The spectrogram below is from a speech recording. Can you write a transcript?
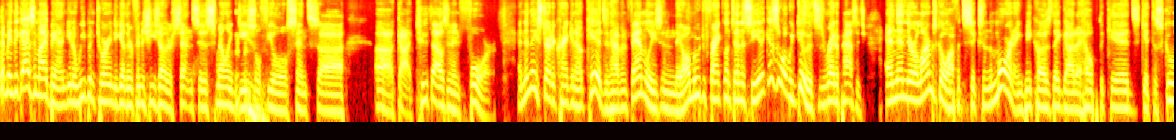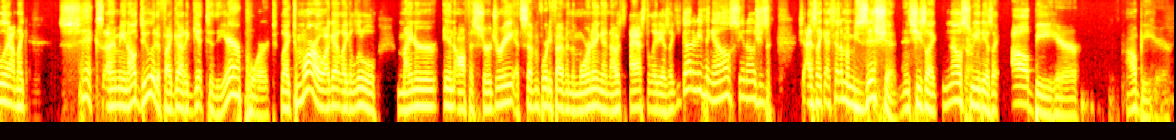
I mean the guys in my band, you know, we've been touring together, finishing each other's sentences, smelling diesel fuel since uh uh God, 2004. And then they started cranking out kids and having families, and they all moved to Franklin, Tennessee. Guess this is what we do. It's a rite of passage. And then their alarms go off at six in the morning because they gotta help the kids get to school. And I'm like, six. I mean, I'll do it if I gotta get to the airport. Like tomorrow, I got like a little minor in office surgery at 7:45 in the morning and I was I asked the lady I was like you got anything else you know she's I was like I said I'm a musician and she's like no sweetie I was like I'll be here I'll be here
